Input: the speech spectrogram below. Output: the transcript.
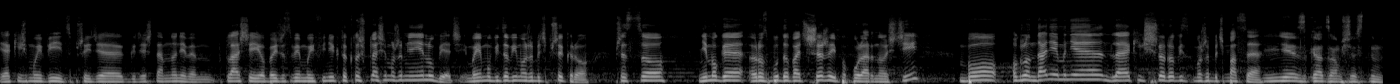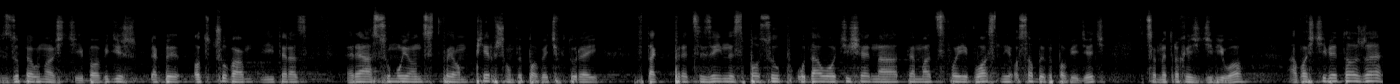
jakiś mój widz przyjdzie gdzieś tam, no nie wiem, w klasie i obejrzy sobie mój filmik, to ktoś w klasie może mnie nie lubić i mojemu widzowi może być przykro, przez co nie mogę rozbudować szerzej popularności, bo oglądanie mnie dla jakichś środowisk może być pase. Nie zgadzam się z tym w zupełności, bo widzisz, jakby odczuwam i teraz reasumując twoją pierwszą wypowiedź, w której w tak precyzyjny sposób udało ci się na temat swojej własnej osoby wypowiedzieć, co mnie trochę zdziwiło, a właściwie to, że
